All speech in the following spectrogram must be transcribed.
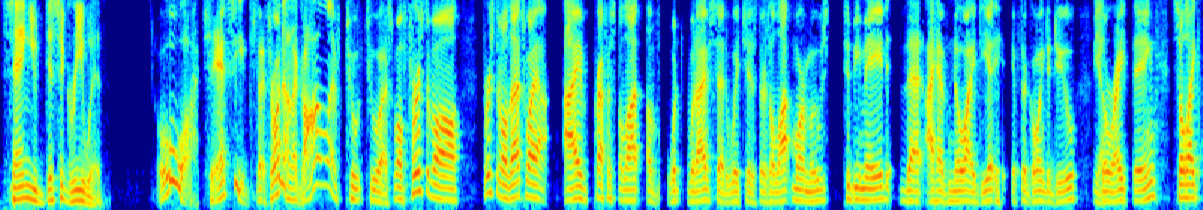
saying you disagree with? Oh, Chancey throwing down the gauntlet to to us. Well, first of all, first of all, that's why I've prefaced a lot of what what I've said, which is there's a lot more moves to be made that I have no idea if they're going to do Yeah. the right thing. So, like,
